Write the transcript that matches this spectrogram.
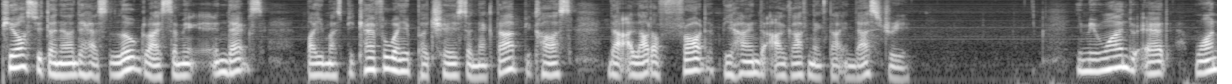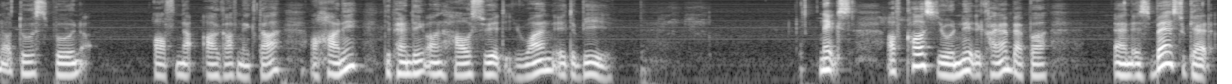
pure sweetener that has low glycemic index but you must be careful when you purchase the nectar because there are a lot of fraud behind the agave nectar industry. You may want to add 1 or 2 spoons of agave nectar or honey depending on how sweet you want it to be. Next, of course you will need the cayenne pepper and it's best to get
